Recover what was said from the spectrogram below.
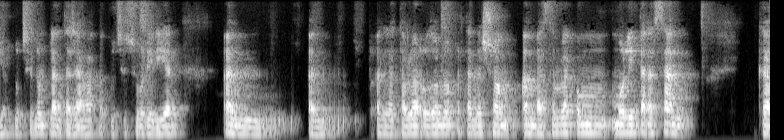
jo potser no em plantejava que potser s'obririen en, en, en la taula rodona. Per tant, això em, em va semblar com molt interessant que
